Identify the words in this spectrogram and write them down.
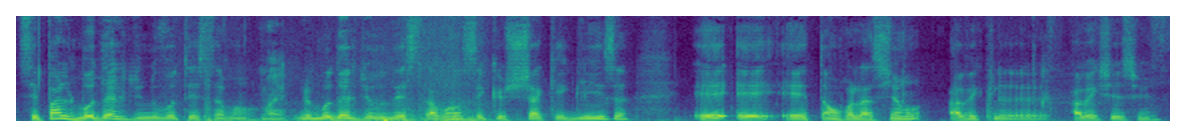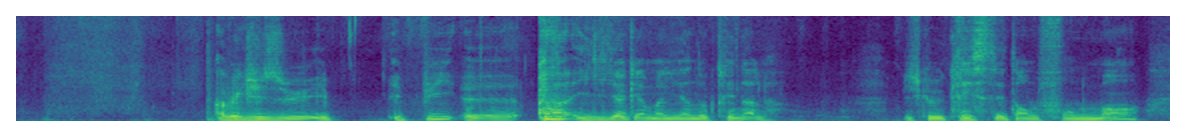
c'est pas le modèle du Nouveau Testament. Ouais. Le modèle du Nouveau Testament, c'est que chaque Église est, est, est en relation avec, le, avec Jésus. avec Jésus. Et, et puis, euh, il y a quand même un lien doctrinal. Puisque Christ étant le fondement, euh,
